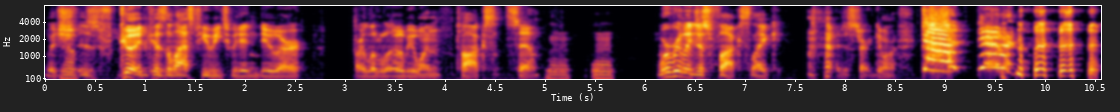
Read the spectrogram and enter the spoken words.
which Yeah. is good because the last few weeks we didn't do our our little Obi Wan talks. So Mm, mm. we're really just fucks. Like I just start going, God damn it!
